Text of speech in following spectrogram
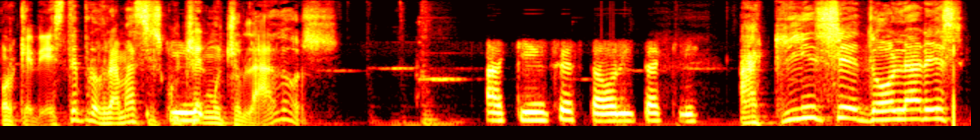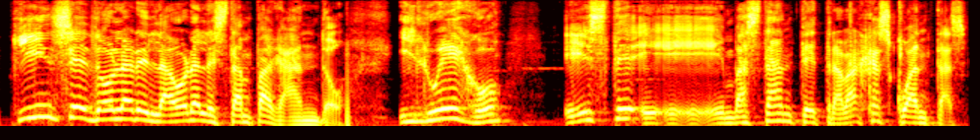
porque de este programa se escucha Sí. en muchos lados. A 15 está ahorita aquí. A 15 dólares, 15 dólares la hora le están pagando. Y luego, este, eh, eh, en bastante, ¿trabajas cuántas?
